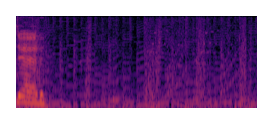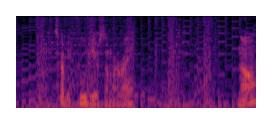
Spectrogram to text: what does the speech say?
dead. There's gotta be food here somewhere, right? No?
